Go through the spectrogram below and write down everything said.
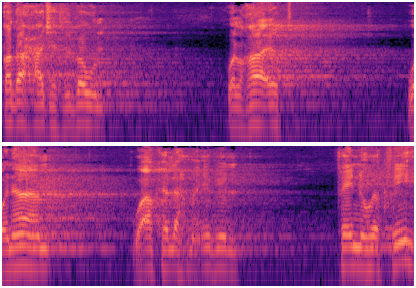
قضى حاجة البول والغائط ونام وأكل لحم إبل فإنه يكفيه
